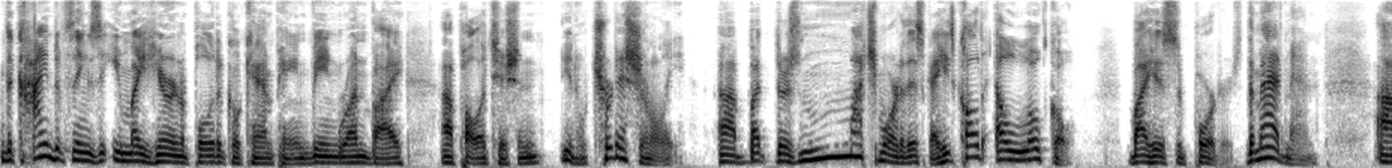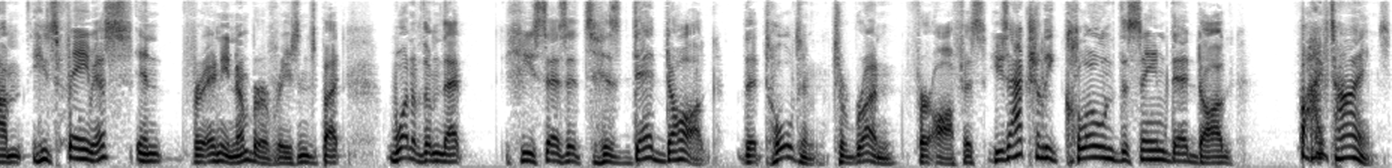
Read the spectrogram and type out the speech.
the kind of things that you might hear in a political campaign being run by a politician, you know, traditionally. Uh, but there's much more to this guy. He's called El Loco by his supporters, the madman. Um, he's famous in for any number of reasons, but one of them that he says it's his dead dog that told him to run for office. He's actually cloned the same dead dog five times.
